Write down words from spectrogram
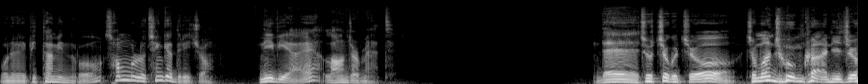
오늘 비타민으로 선물로 챙겨드리죠. 니비아의 Laundromat. 네, 좋죠, 그죠? 저만 좋은 거 아니죠?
